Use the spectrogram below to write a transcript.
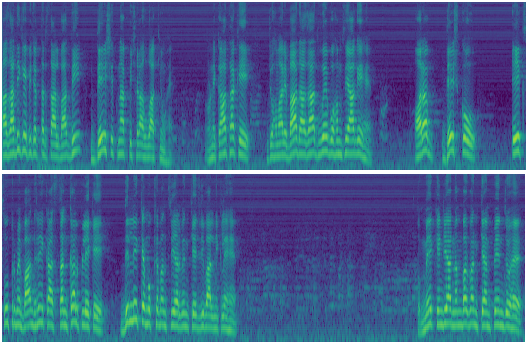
आज़ादी के पिचहत्तर साल बाद भी देश इतना पिछड़ा हुआ क्यों है? उन्होंने कहा था कि जो हमारे बाद आज़ाद हुए, वो हमसे आगे हैं। और अब देश को एक सूत्र में बांधने का संकल्प लेके दिल्ली के मुख्यमंत्री अरविंद केजरीवाल निकले हैं। तो make India number one campaign जो है,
